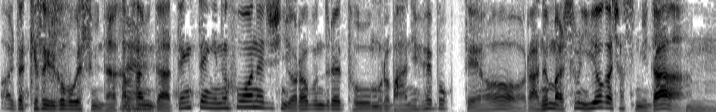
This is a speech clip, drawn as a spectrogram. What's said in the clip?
어, 일단 계속 읽어보겠습니다. 감사합니다. 땡땡이는 후원해주신 여러분들의 도움으로 많이 회복되어 라는 말씀을 이어가셨습니다. 음.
